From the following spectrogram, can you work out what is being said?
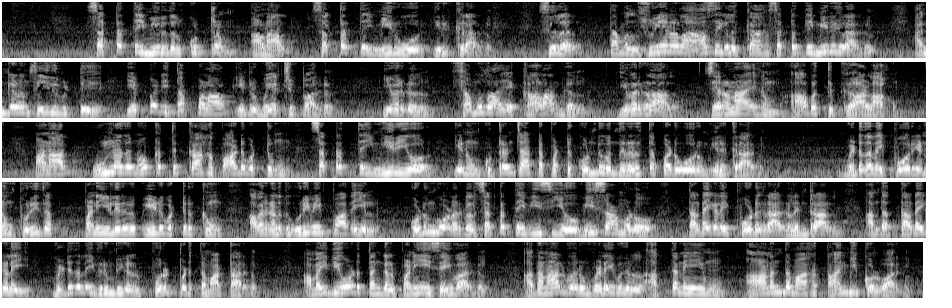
சட்டத்தை மீறுதல் குற்றம். ஆனால் சட்டத்தை மீறுவோர் இருக்கிறார்கள். சிலர் தமது சுயநல ஆசைகளுக்காக சட்டத்தை மீறுகிறார்கள். அங்கனம் செய்துவிட்டு எப்படி தப்பலாம் என்று முயற்சிப்பார்கள். இவர்கள் சமுதாய காளான்கள். இவர்களால் ஜனநாயகம் ஆபத்துக்கு ஆளாகும். ஆனால் உன்னத நோக்கத்துக்காக பாடுபட்டும் சட்டத்தை மீறியோர் எனும் குற்றஞ்சாட்டப்பட்டு கொண்டு வந்து நிறுத்தப்படுவோரும் இருக்கிறார்கள். விடுதலை போர் எனும் புரித பணியில் ஈடுபட்டிருக்கும் அவர்களது உரிமை பாதையில் கொடுங்கோளர்கள் சட்டத்தை வீசியோ வீசாமலோ தடைகளை போடுகிறார்கள் என்றால் அந்த தடைகளை விடுதலை விரும்பிகள் பொருட்படுத்த மாட்டார்கள். அமைதியோடு தங்கள் பணியை செய்வார்கள். அதனால் வரும் விளைவுகள் அத்தனையும் ஆனந்தமாக தாங்கிக் கொள்வார்கள்.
